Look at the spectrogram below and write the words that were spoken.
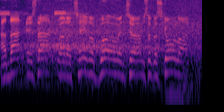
And that is that, well, a tale of woe in terms of the scoreline.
